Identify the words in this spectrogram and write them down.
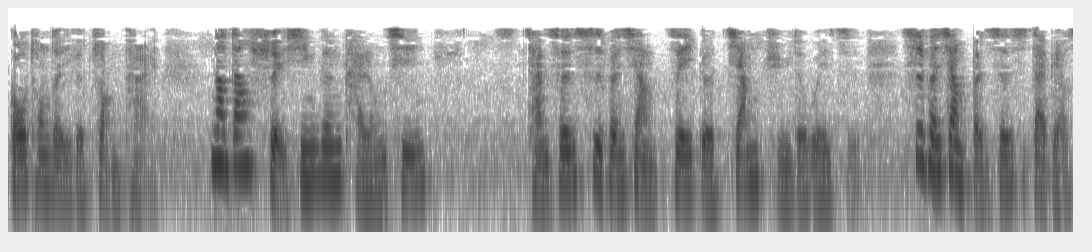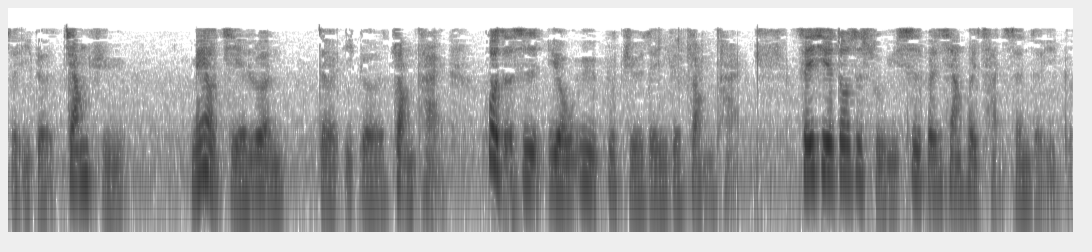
沟通的一个状态。那当水星跟凯龙星产生四分相这一个僵局的位置，四分相本身是代表着一个僵局。没有结论的一个状态，或者是犹豫不决的一个状态，这些都是属于四分相会产生的一个。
